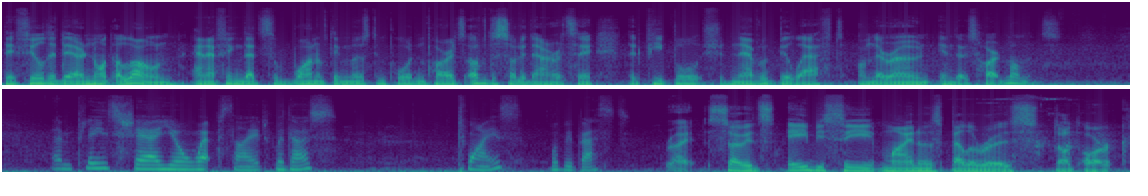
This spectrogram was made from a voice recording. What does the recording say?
they feel that they are not alone. And I think that's one of the most important parts of the solidarity that people should never be left on their own in those hard moments. And please share your website with us. Twice would be best. Right. So it's abc-belarus.org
